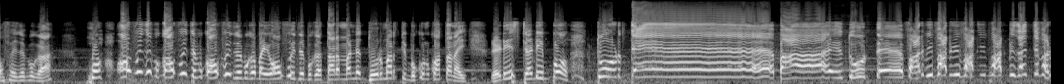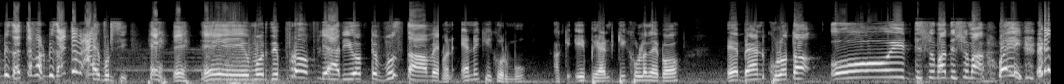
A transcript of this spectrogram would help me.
অফ হয়ে যাব গা অফ হয়ে যাব অফ হয়ে যাব অফ হয়ে যাব ভাই অফ হয়ে যাব তার মানে দৌড় মারতিব, কোনো কথা নাই। রেডি স্টাডি পো দৌড়তে ভাই দৌড়তে পারবি পারবি পারবি পারবি যাইতে পারবি যাইতে পারবি যাইতে। আয় পড়ছি হে হে হে মোর যে pro player you have to বুঝতে হবে। মানে এনে কি করমু? আগে এই ব্যান্ড কি খোলা দেব? এ ব্যান্ড খুলো তো। ওই, দিসুমা দিসুমা। ওই, এটা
